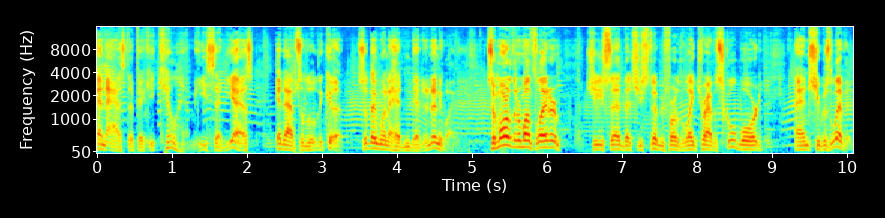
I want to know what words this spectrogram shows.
and asked if it could kill him. He said yes, it absolutely could. So they went ahead and did it anyway. So more than a month later, she said that she stood before the Lake Travis School Board and she was living.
